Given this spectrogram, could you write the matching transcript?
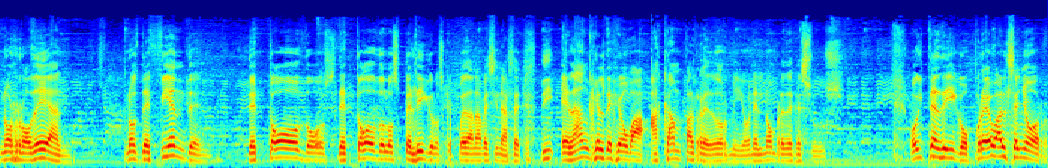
nos rodean, nos defienden de todos, de todos los peligros que puedan avecinarse. Di, el ángel de Jehová acampa alrededor mío en el nombre de Jesús. Hoy te digo, prueba al Señor.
